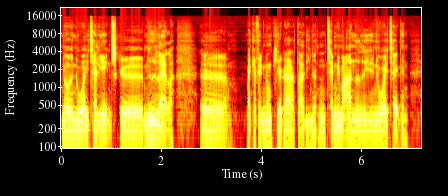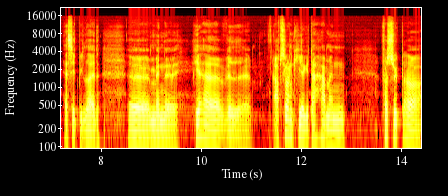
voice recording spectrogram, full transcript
noget norditaliensk øh, middelalder. Øh, man kan finde nogle kirker, der ligner den temmelig meget nede i Norditalien. Jeg har set billeder af det. Øh, men øh, her ved øh, Absalon Kirke, der har man forsøgt at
